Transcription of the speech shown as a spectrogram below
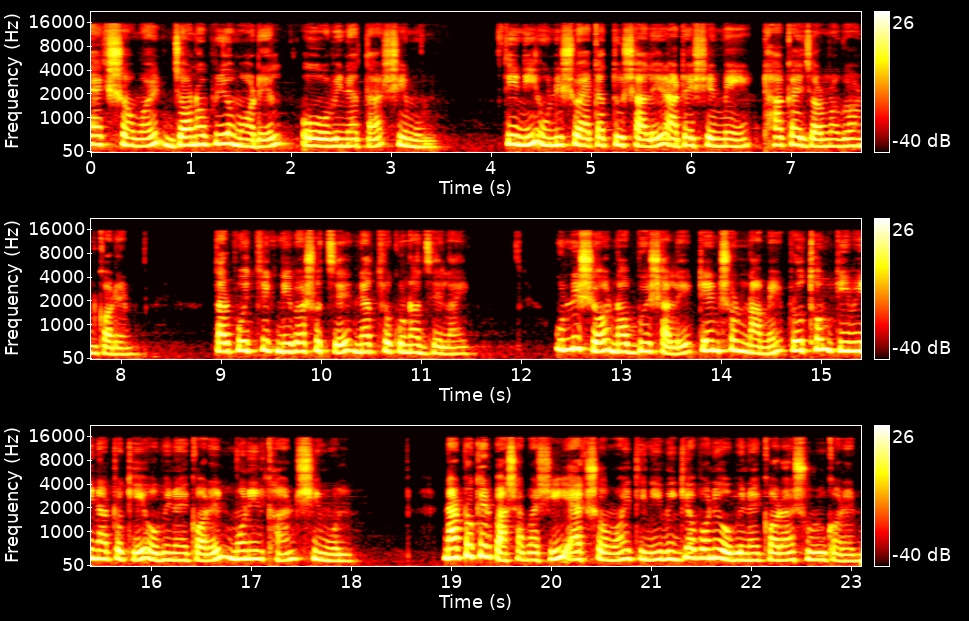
এক সময়ের জনপ্রিয় মডেল ও অভিনেতা শিমুল তিনি উনিশশো একাত্তর সালের আঠাশে মে ঢাকায় জন্মগ্রহণ করেন। তার পৈতৃক নিবাস হচ্ছে নেত্রকোনা জেলায়। উনিশশো নব্বই সালে টেনশন নামে প্রথম টিভি নাটকে অভিনয় করেন মনির খান শিমুল। নাটকের পাশাপাশি এক সময় তিনি বিজ্ঞাপনে অভিনয় করা শুরু করেন।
